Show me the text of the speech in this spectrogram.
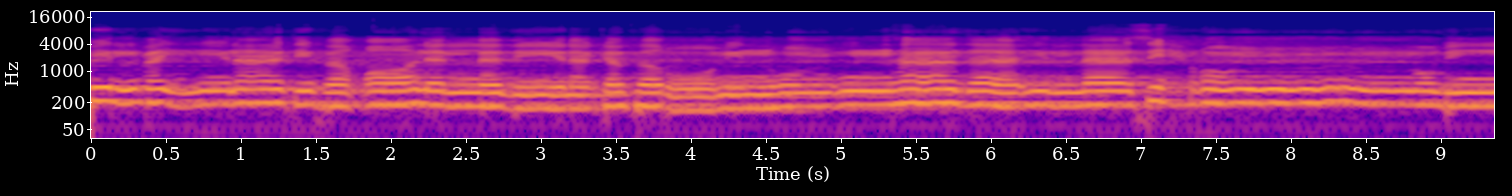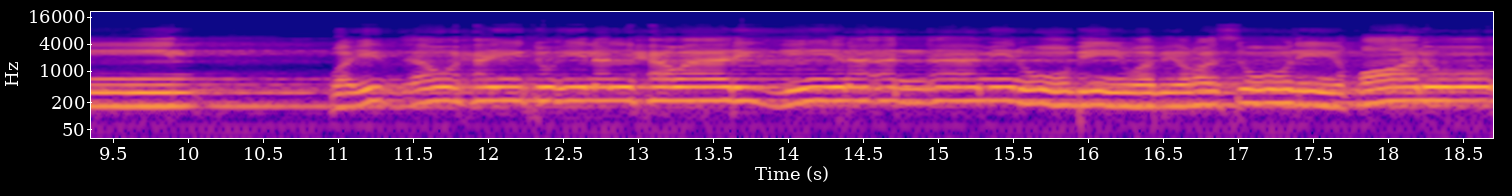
بالبينات فقال الذين كفروا منهم إن هذا إلا سحر مبين. وإذ أوحيت إلى الحواريين أن آمنوا بي وبرسولي قالوا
